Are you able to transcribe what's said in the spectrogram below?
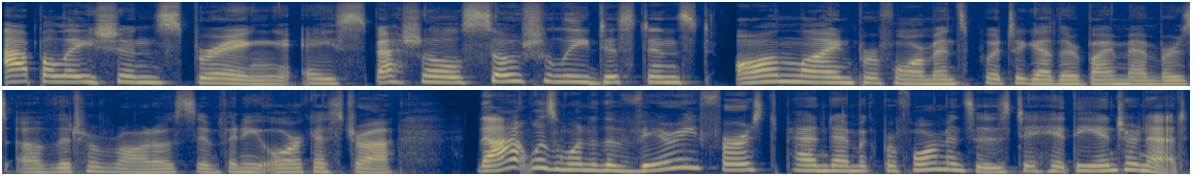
Appalachian Spring, a special socially distanced online performance put together by members of the Toronto Symphony Orchestra. That was one of the very first pandemic performances to hit the internet,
